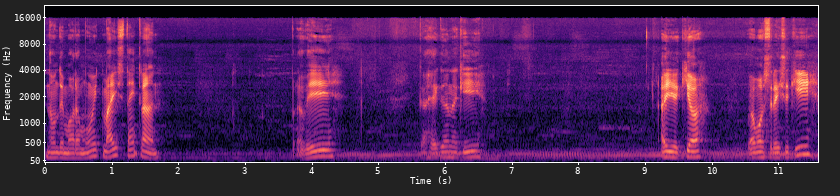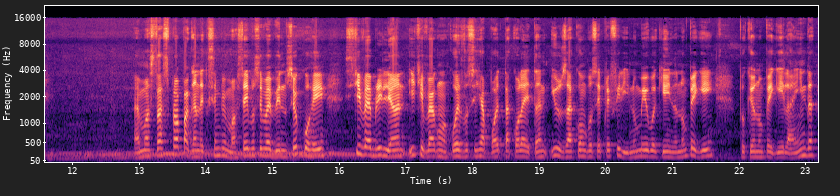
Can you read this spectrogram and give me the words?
Não demora muito, mas tá entrando. Bora ver. Carregando aqui. Aí, aqui, ó. Vou mostrar isso aqui. Vai mostrar as propagandas que sempre mostra. Aí você vai ver no seu correio. Se estiver brilhando e tiver alguma coisa, você já pode estar tá coletando e usar como você preferir. No meu aqui ainda não peguei, porque eu não peguei lá ainda.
